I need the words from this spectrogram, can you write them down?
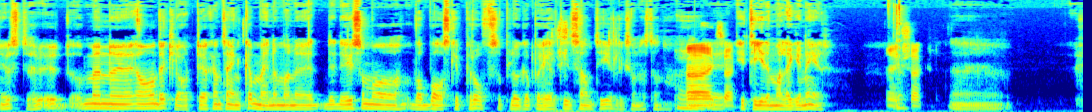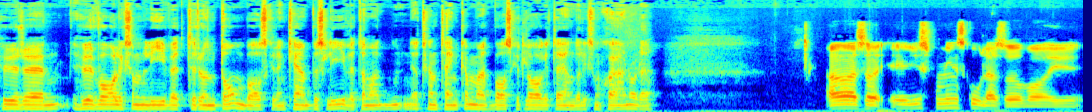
Just det. Men eh, ja, det är klart. Jag kan tänka mig när man är... Det är ju som att vara basketproffs och plugga på heltid samtidigt liksom nästan. Mm. Ja, exakt. I tiden man lägger ner. Ja, exakt. Uh, Hur, eh, hur var liksom livet runt om basketen, campuslivet? Där man, jag kan tänka mig att basketlaget är ändå liksom stjärnor där. Ja, alltså just på min skola så var ju,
